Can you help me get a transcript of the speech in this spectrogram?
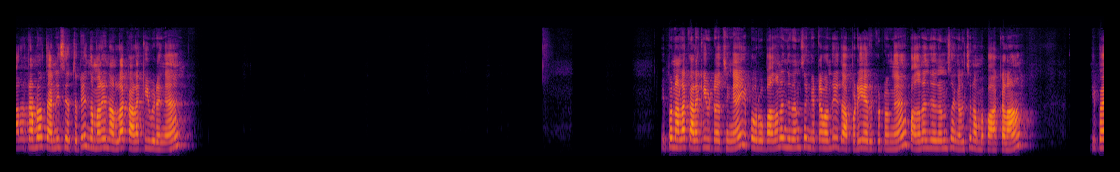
அரை டம்ளர் தண்ணி சேர்த்துட்டு இந்த மாதிரி நல்லா கலக்கி விடுங்க. இப்போ நல்லா கலக்கி விட்டாச்சுங்க. இப்போ ஒரு பதினஞ்சு நிமிஷம் கிட்ட வந்து இது அப்படியே இருக்கட்டும்ங்க. பதினஞ்சு நிமிஷம் கழித்து நம்ம பார்க்கலாம். இப்போ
